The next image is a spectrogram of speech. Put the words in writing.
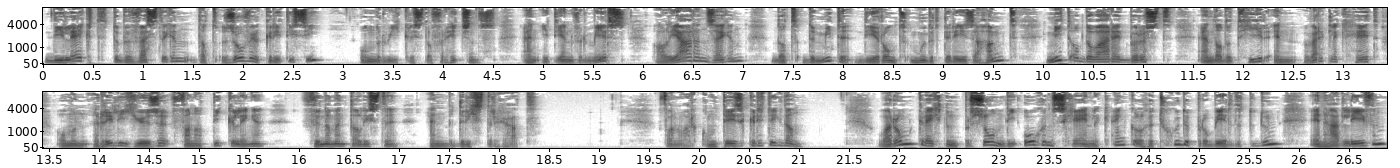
die lijkt te bevestigen dat zoveel critici, onder wie Christopher Hitchens en Etienne Vermeers, al jaren zeggen dat de mythe die rond moeder Teresa hangt, niet op de waarheid berust en dat het hier in werkelijkheid om een religieuze fanatiekelinge, fundamentaliste en bedriegster gaat. Van waar komt deze kritiek dan? Waarom krijgt een persoon die ogenschijnlijk enkel het goede probeerde te doen in haar leven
